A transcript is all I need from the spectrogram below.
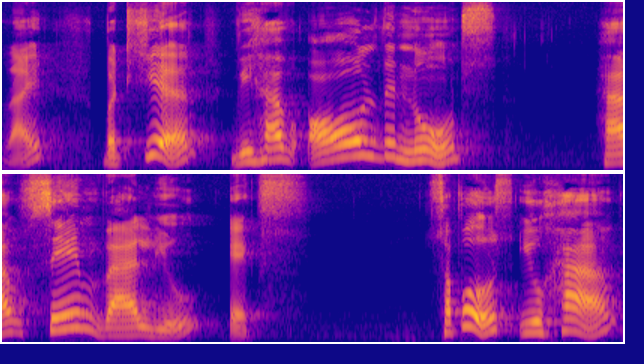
right, but here we have all the nodes have same value x. Suppose you have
